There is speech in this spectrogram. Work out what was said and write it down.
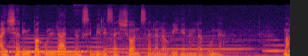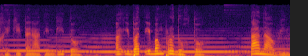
ay siya ring pag-unlad ng sibilisasyon sa lalawigan ng Laguna. Makikita natin dito ang iba't ibang produkto, tanawin,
